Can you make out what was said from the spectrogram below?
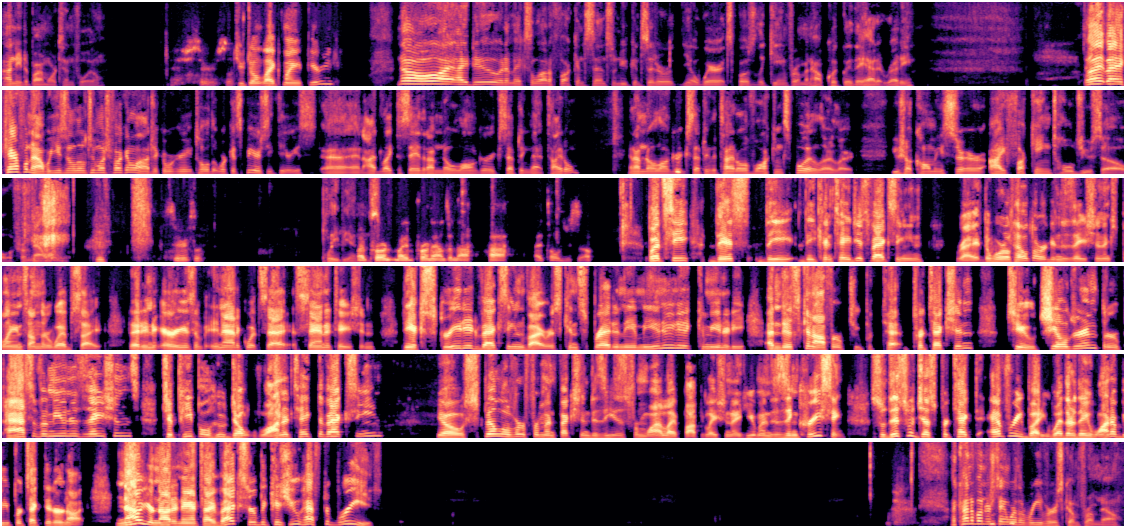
I need to buy more tinfoil. Seriously. You don't like my theory? No, I, I do, and it makes a lot of fucking sense when you consider, you know, where it supposedly came from and how quickly they had it ready. But, but careful now, we're using a little too much fucking logic, or we're getting told that we're conspiracy theories. Uh, and I'd like to say that I'm no longer accepting that title, and I'm no longer accepting the title of walking spoiler alert. You shall call me Sir. I fucking told you so from now on, Seriously. plebeians. My pro- my pronouns are not ha. I told you so. But see, this the the contagious vaccine right? The World Health Organization explains on their website that in areas of inadequate sa- sanitation, the excreted vaccine virus can spread in the immunity community, and this can offer to protect protection to children through passive immunizations, to people who don't want to take the vaccine. You know, spillover from infection diseases from wildlife population to humans is increasing. So this would just protect everybody, whether they want to be protected or not. Now you're not an anti-vaxxer because you have to breathe. I kind of understand where the Reavers come from now.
